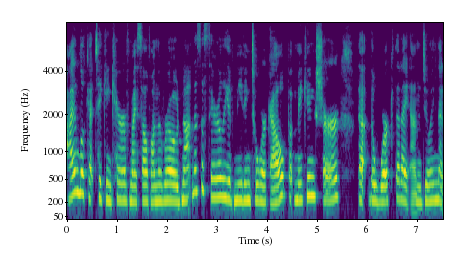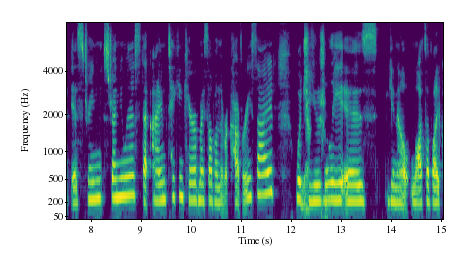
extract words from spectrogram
I look at taking care of myself on the road, not necessarily of needing to work out, but making sure that the work that I am doing that is stren- strenuous, that I'm taking care of myself on the recovery side, which yeah. usually is you know, lots of like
